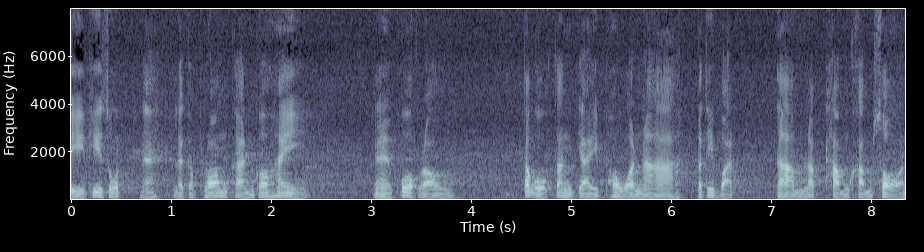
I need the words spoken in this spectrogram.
ดีที่สุดนะแล้วก็พร้อมกันก็ให้พวกเราตั้งอกตั้งใจภาวนาปฏิบัติตามหลักธรรมคำสอน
